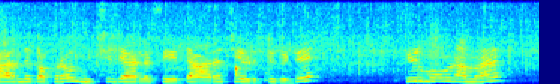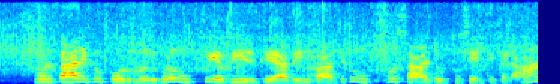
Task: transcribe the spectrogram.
ஆறுனதுக்கப்புறம் மிக்ஸி ஜாரில் சேர்த்து அரைச்சி எடுத்துக்கிட்டு திரும்பவும் நம்ம ஒரு தாளிப்பு போடும்போது கூட உப்பு எப்படி இருக்குது அப்படின்னு பார்த்துட்டு உப்பு சால்ட் உப்பு சேர்த்துக்கலாம்.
